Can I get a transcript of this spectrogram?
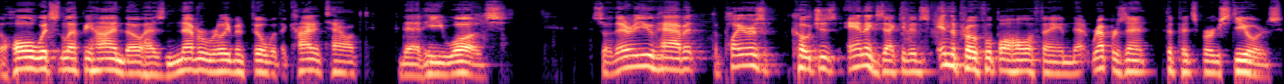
The hole Woodson left behind, though, has never really been filled with the kind of talent that he was. So there you have it the players, coaches, and executives in the Pro Football Hall of Fame that represent the Pittsburgh Steelers.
